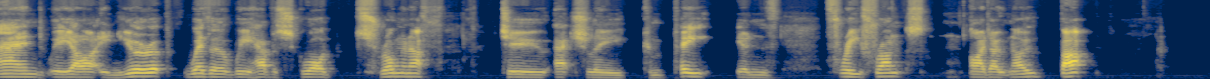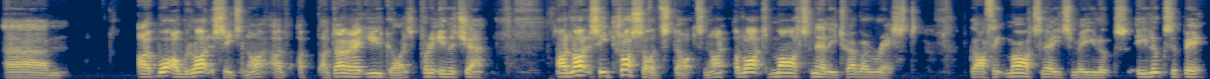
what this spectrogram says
and we are in Europe, whether we have a squad strong enough to actually compete in three fronts, I don't know. But um, I, what I would like to see tonight, I, I, I, don't know about you guys, put it in the chat. I'd like to see Trossard start tonight. I'd like Martinelli to have a rest. I think Martinelli to me looks he looks a bit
